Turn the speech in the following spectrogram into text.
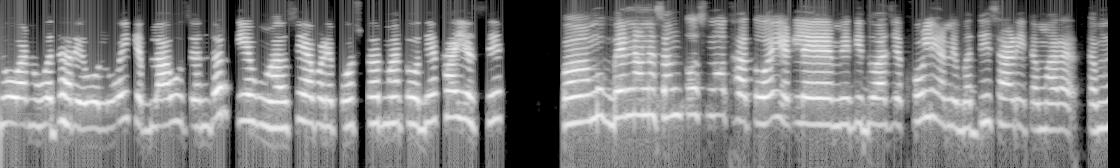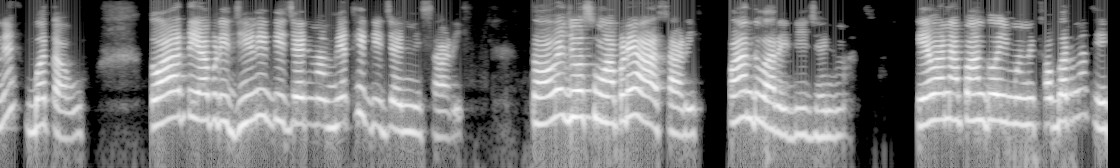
જોવાનું વધારે ઓલું હોય કે બ્લાઉઝ અંદર કેવું આવશે? આપણે પોસ્ટરમાં તો દેખાય જ છે. પણ અમુક બહેનોને સંતોષ ન થતો હોય એટલે મેં કીધું આજે ખોલી અને બધી સાડી તમારા તમને બતાવું. તો આ હતી આપણી ઝીણી ડિઝાઇનમાં મેથી ડિઝાઇનની સાડી. તો હવે જોશું આપણે આ સાડી પાંદવાળી ડિઝાઇનમાં. કેવાના પાંદ હોય મને ખબર નથી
